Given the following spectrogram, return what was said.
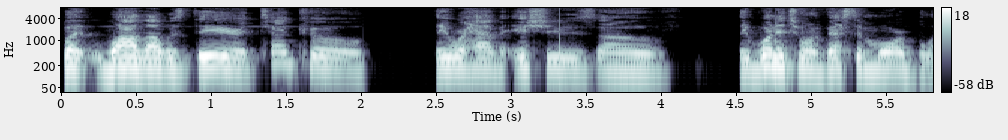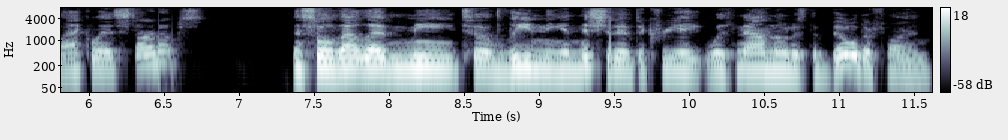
But while I was there at Tedco, they were having issues of they wanted to invest in more black led startups. And so that led me to leading the initiative to create what's now known as the Builder Fund,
